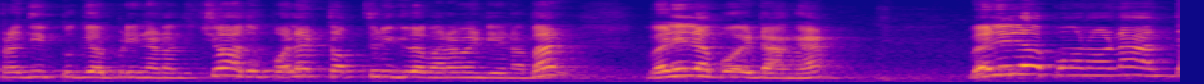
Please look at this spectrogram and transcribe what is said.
பிரதீப்புக்கு எப்படி நடந்துச்சோ அது போல் டாப் த்ரீக்குள்ளே வர வேண்டிய நபர் வெளியில் போயிட்டாங்க. வெளியில் போனோன்னா அந்த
